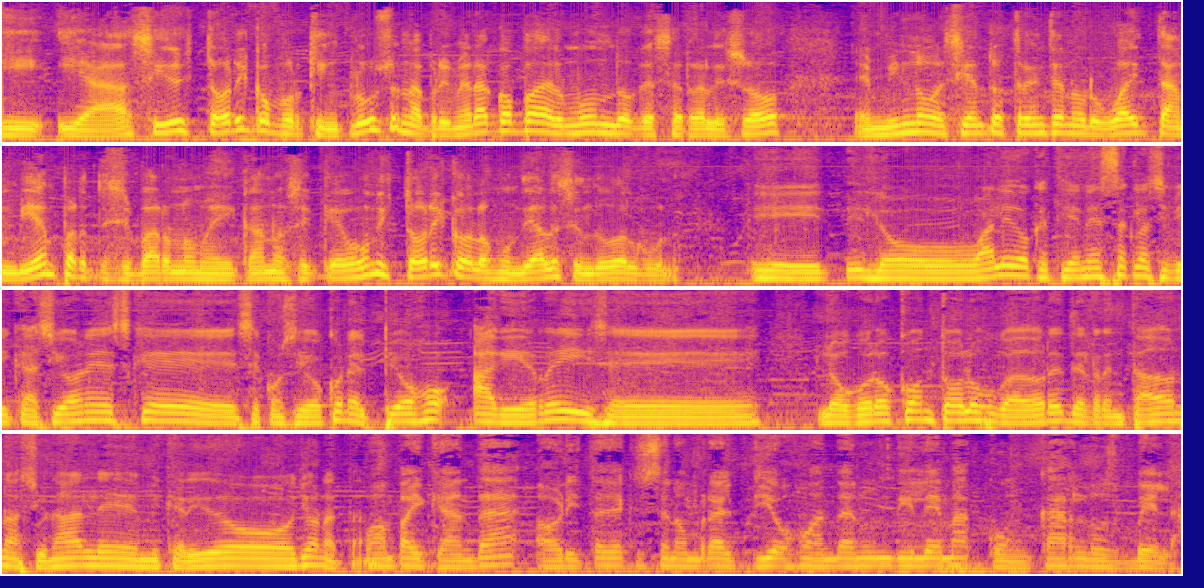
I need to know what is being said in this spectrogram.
Y, ha sido histórico porque incluso en la primera Copa del Mundo que se realizó en 1930 en Uruguay también participaron los mexicanos, así que es un histórico de los mundiales sin duda alguna. Y, y lo válido que tiene esta clasificación es que se consiguió con el Piojo Aguirre y se logró con todos los jugadores del rentado nacional, eh, mi querido Jonathan. Juanpa, y que anda, ahorita ya que usted nombra el piojo, anda en un dilema con Carlos Vela.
